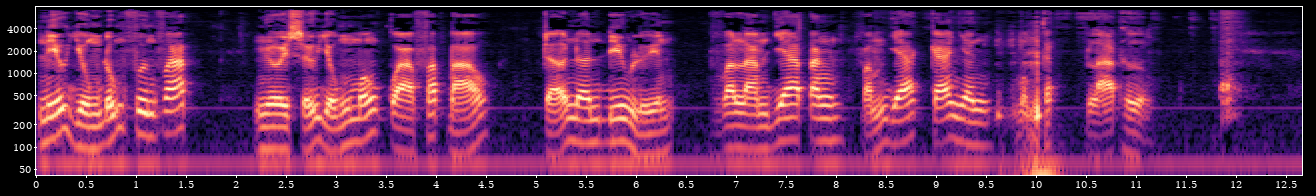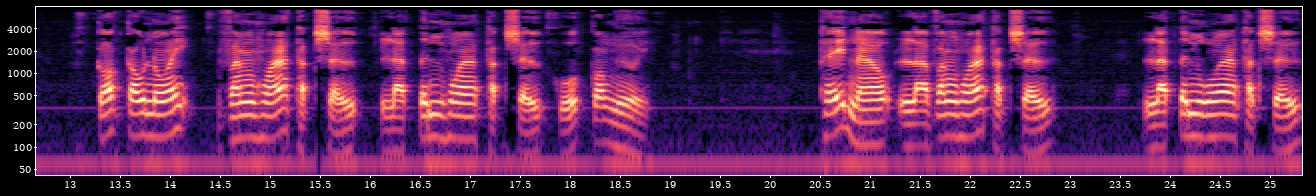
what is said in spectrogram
Nếu dùng đúng phương pháp, người sử dụng món quà pháp bảo trở nên điêu luyện và làm gia tăng phẩm giá cá nhân một cách lạ thường. Có câu nói, văn hóa thật sự là tinh hoa thật sự của con người. Thế nào là văn hóa thật sự? Là tinh hoa thật sự.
